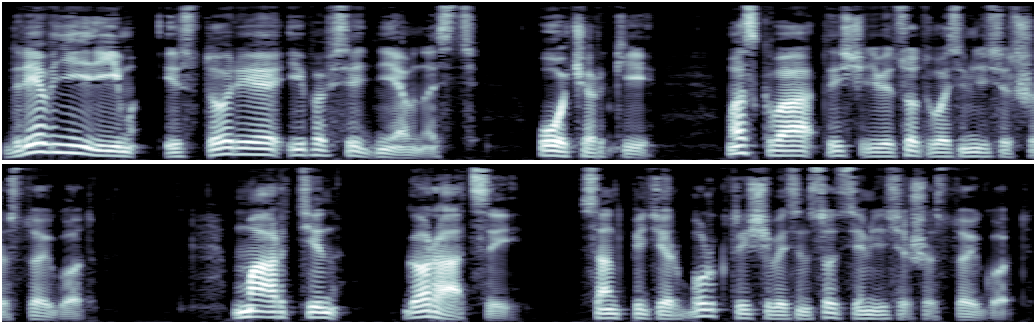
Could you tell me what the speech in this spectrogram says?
Древний Рим. История и повседневность. Очерки. Москва, 1986 год. Мартин. Гораций. Санкт-Петербург, 1876 год.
